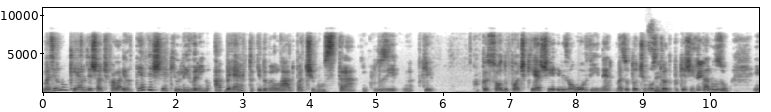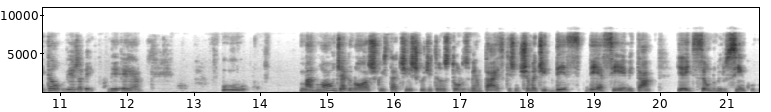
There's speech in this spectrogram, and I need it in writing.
Mas eu não quero deixar de falar. Eu até deixei aqui o livrinho aberto aqui do meu lado para te mostrar, inclusive, né, porque o pessoal do podcast eles vão ouvir, né? Mas eu estou te mostrando Sim. porque a gente está no Zoom. Então, veja bem, é, o Manual Diagnóstico Estatístico de Transtornos Mentais, que a gente chama de DSM, tá? e a edição número 5,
